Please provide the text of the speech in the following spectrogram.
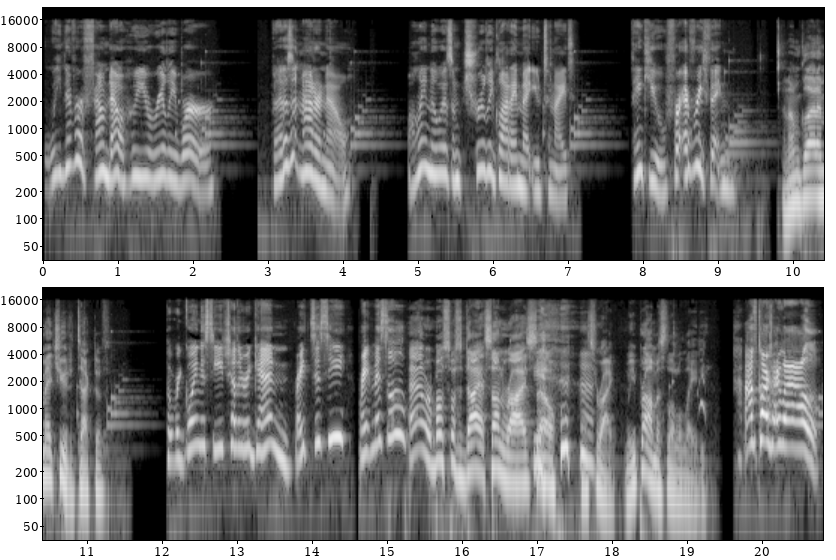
we never found out who you really were. But that doesn't matter now. All I know is I'm truly glad I met you tonight. Thank you for everything. And I'm glad I met you, Detective. But we're going to see each other again, right, Sissy? Right, Missile? And we're both supposed to die at sunrise, so that's right. We promise, little lady. Of course I will!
